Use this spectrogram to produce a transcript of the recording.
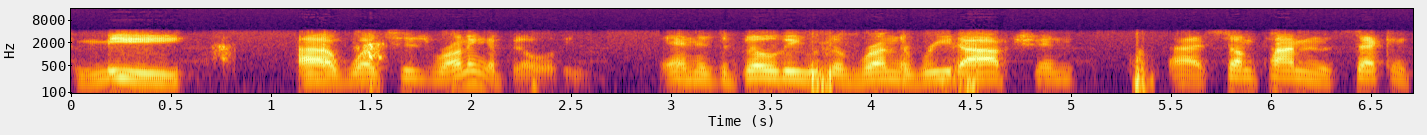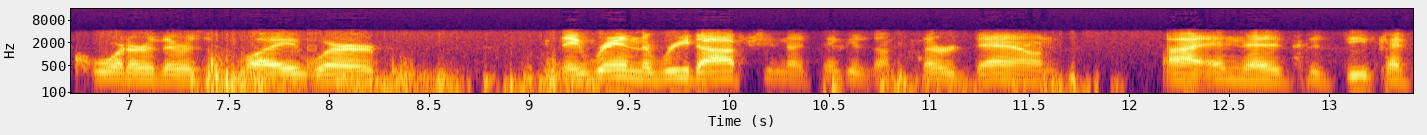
to me uh, was his running ability and his ability to run the read option. Uh, sometime in the second quarter, there was a play where they ran the read option. I think it was on third down, uh, and the the defense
